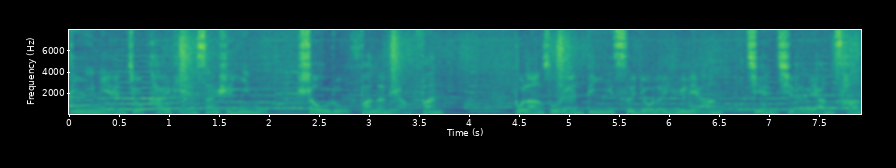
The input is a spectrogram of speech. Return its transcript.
第一年就开田三十一亩，收入翻了两番。布朗族人第一次有了余粮，建起了粮仓。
